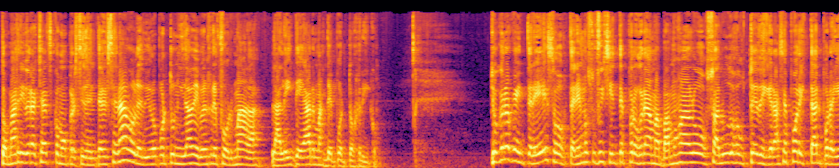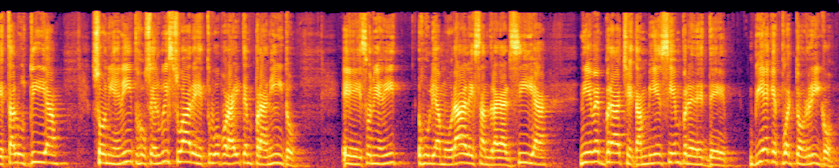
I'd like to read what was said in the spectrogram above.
Tomás Rivera Chats, como presidente del Senado, le dio la oportunidad de ver reformada la ley de armas de Puerto Rico. Yo creo que entre esos tenemos suficientes programas. Vamos a los saludos a ustedes. Gracias por estar. Por ahí está Luz Díaz, Sonia Enit, José Luis Suárez estuvo por ahí tempranito eh, Sonia Edith, Julia Morales, Sandra García, Nieves Brache, también siempre desde Vieques, Puerto Rico.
